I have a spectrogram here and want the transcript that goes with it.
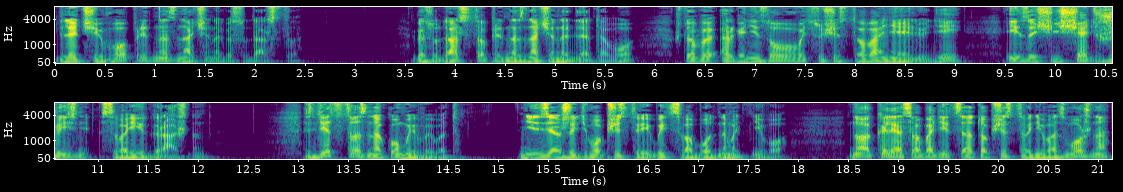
Для чего предназначено государство? Государство предназначено для того, чтобы организовывать существование людей и защищать жизнь своих граждан. С детства знакомый вывод. Нельзя жить в обществе и быть свободным от него. Ну а коли освободиться от общества невозможно,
